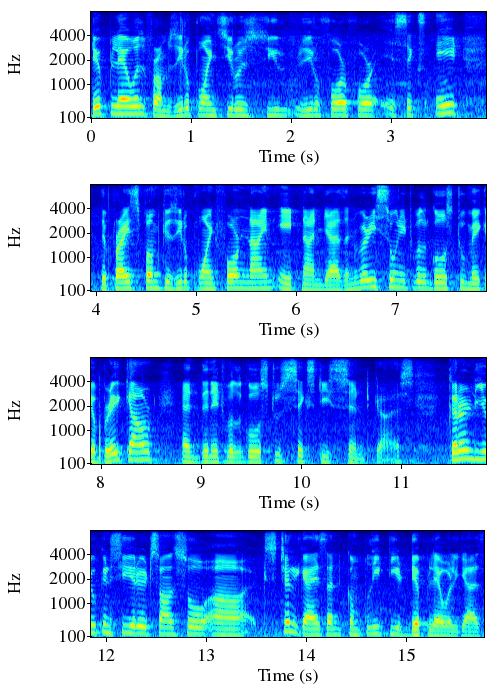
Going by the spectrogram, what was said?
dip level from 0.004468 the price pumped to 0.4989 guys. And very soon it will goes to make a breakout and then it will goes to 60 cent guys. Currently you can see here it's also uh, still guys and completely dip level guys.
